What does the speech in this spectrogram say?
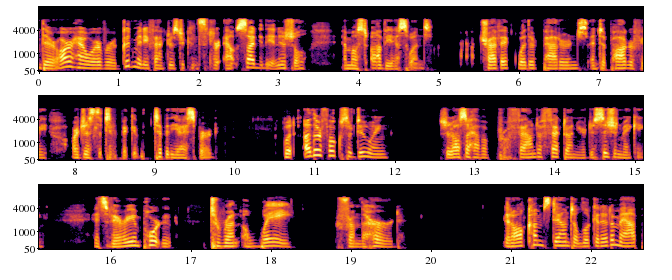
There are, however, a good many factors to consider outside of the initial and most obvious ones. Traffic, weather patterns, and topography are just the tip of the iceberg. What other folks are doing should also have a profound effect on your decision making. It's very important to run away from the herd. It all comes down to looking at a map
